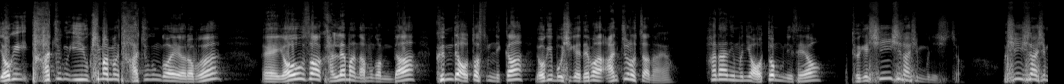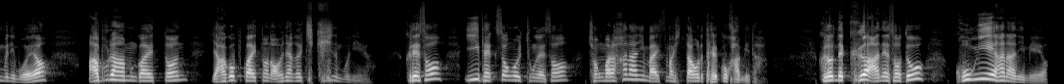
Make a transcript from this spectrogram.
여기 다 죽은 이 60만 명 다 죽은 거예요, 여러분. 예, 여호수아 갈래만 남은 겁니다. 근데 어떻습니까? 여기 보시게 되면 안 줄었잖아요. 하나님은 어떤 분이세요? 되게 신실하신 분이시죠. 신실하신 분이 뭐예요? 아브라함과 했던 야곱과 했던 언약을 지키시는 분이에요. 그래서 이 백성을 통해서 정말 하나님 말씀하신 땅으로 데리고 갑니다. 그런데 그 안에서도 공의의 하나님이에요.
